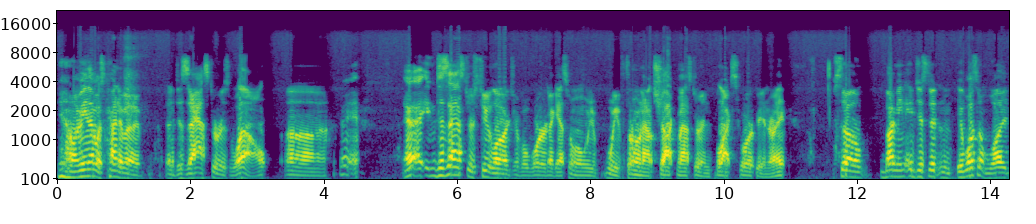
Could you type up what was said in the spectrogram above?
you know, I mean, that was kind of a a disaster as well. Uh, eh, disaster is too large of a word, I guess, when we've, we've thrown out Shockmaster and Black Scorpion, right? So, I mean, it just didn't. It wasn't what.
